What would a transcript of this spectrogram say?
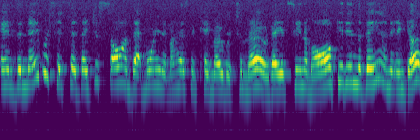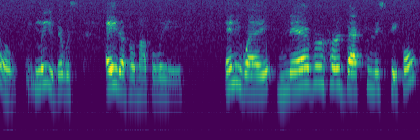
And the neighbors had said they just saw him that morning that my husband came over to mow. They had seen them all get in the van and go and leave. There was eight of them, I believe. Anyway, never heard back from these people.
